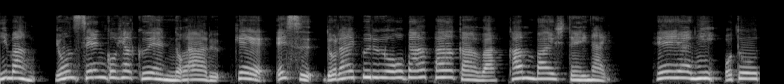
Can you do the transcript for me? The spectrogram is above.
2万4500円の RKS ドライプルオーバーパーカーは完売していない。平野に弟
